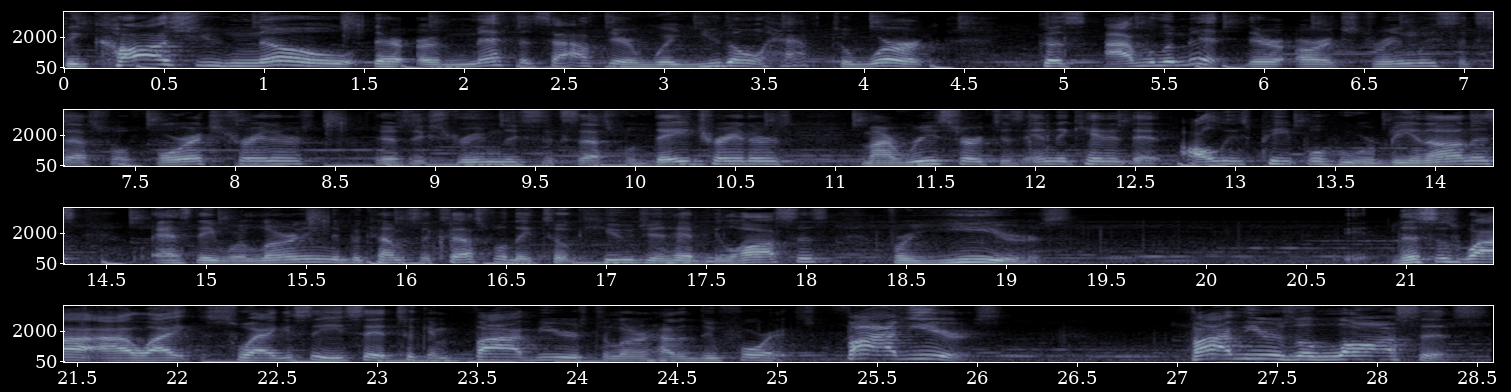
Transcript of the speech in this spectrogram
Because you know there are methods out there where you don't have to work, because I will admit there are extremely successful Forex traders, there's extremely successful day traders. My research has indicated that all these people who were being honest, as they were learning to become successful, they took huge and heavy losses for years. This is why I like Swaggy C. He said it took him five years to learn how to do Forex. Five years. Five years of losses.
